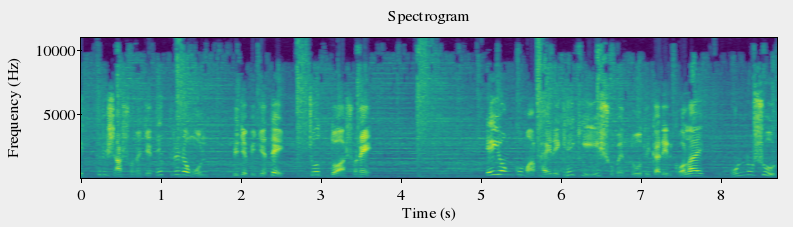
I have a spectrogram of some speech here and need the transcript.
একত্রিশ আসনে যেতে তৃণমূল, বিজেপি যেতে চোদ্দ আসনে। এই অঙ্ক মাথায় রেখেই কি শুভেন্দু অধিকারীর গলায় অন্য সুর?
